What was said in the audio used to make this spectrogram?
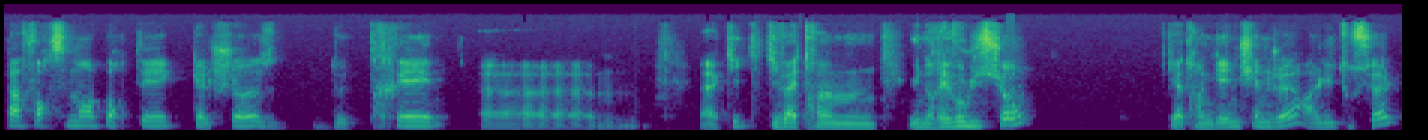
pas forcément apporter quelque chose de très... Euh, euh, qui, va être une révolution, qui va être un game changer à lui tout seul,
